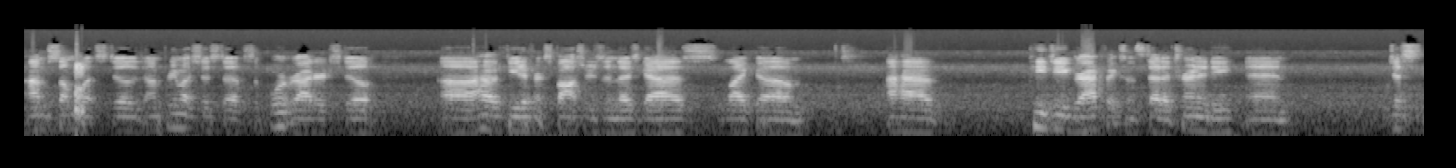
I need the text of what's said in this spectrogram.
I'm somewhat still. I'm pretty much just a support rider still. Uh, I have a few different sponsors in those guys. Like um, I have PG Graphics instead of Trinity, and just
